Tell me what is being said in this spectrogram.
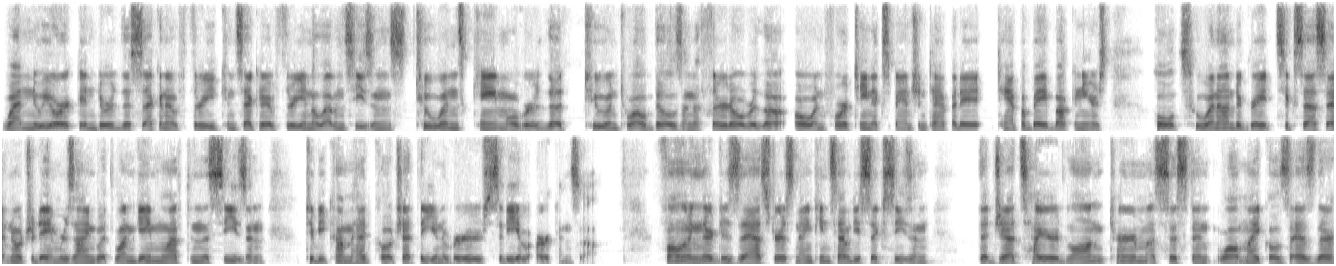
when New York endured the second of three consecutive 3 and 11 seasons, two wins came over the 2 and 12 Bills and a third over the 0 and 14 expansion Tampa Bay, Tampa Bay Buccaneers. Holtz, who went on to great success at Notre Dame, resigned with one game left in the season to become head coach at the University of Arkansas. Following their disastrous 1976 season, the Jets hired long term assistant Walt Michaels as their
